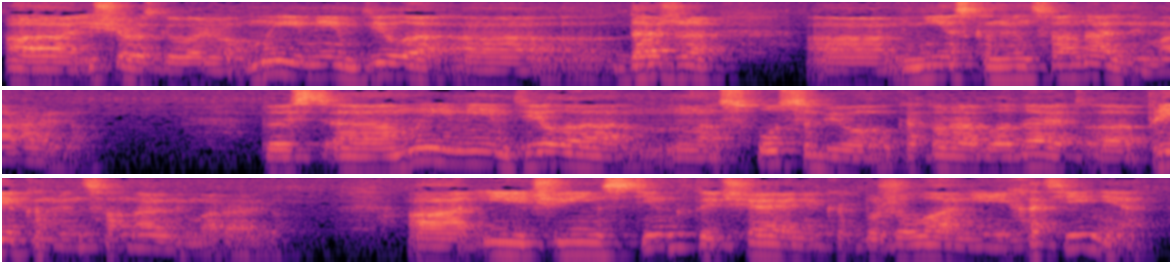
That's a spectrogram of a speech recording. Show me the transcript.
еще раз говорю, мы имеем дело даже не с конвенциональной моралью. То есть мы имеем дело с особью, которая обладает преконвенциональной моралью. И чьи инстинкты, чаяния, как бы желания и хотения –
